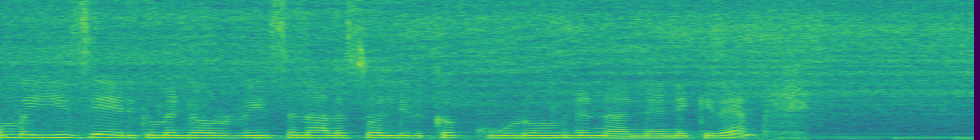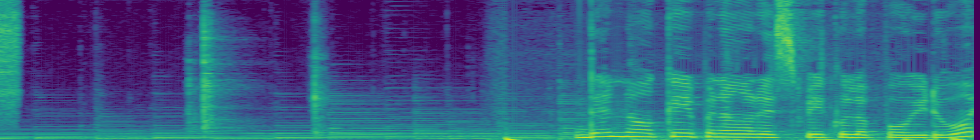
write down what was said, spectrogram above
ரொம்ப ஈஸியாக இருக்கும் என்ற ஒரு ரீசனால் சொல்லியிருக்க கூடும்னு நான் நினைக்கிறேன். தென் ஓகே இப்போ நாங்கள் ரெசிபிக்குள்ளே போயிடுவோம்.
